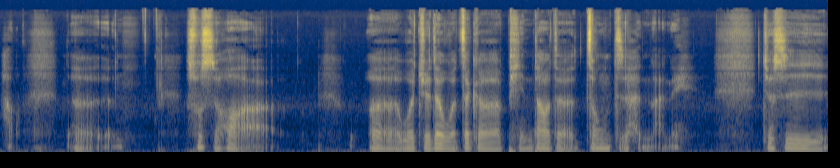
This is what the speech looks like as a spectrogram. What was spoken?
好，呃，说实话。呃，我觉得我这个频道的宗旨很难诶，就是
